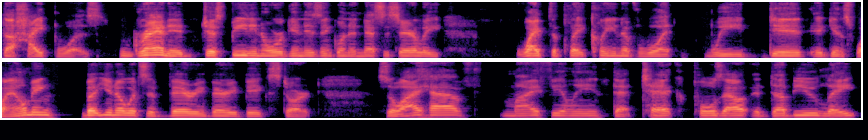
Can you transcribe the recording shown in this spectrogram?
the hype was. Granted, just beating Oregon isn't going to necessarily wipe the plate clean of what we did against Wyoming, but you know, it's a very, very big start. So I have my feeling that Tech pulls out a W late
